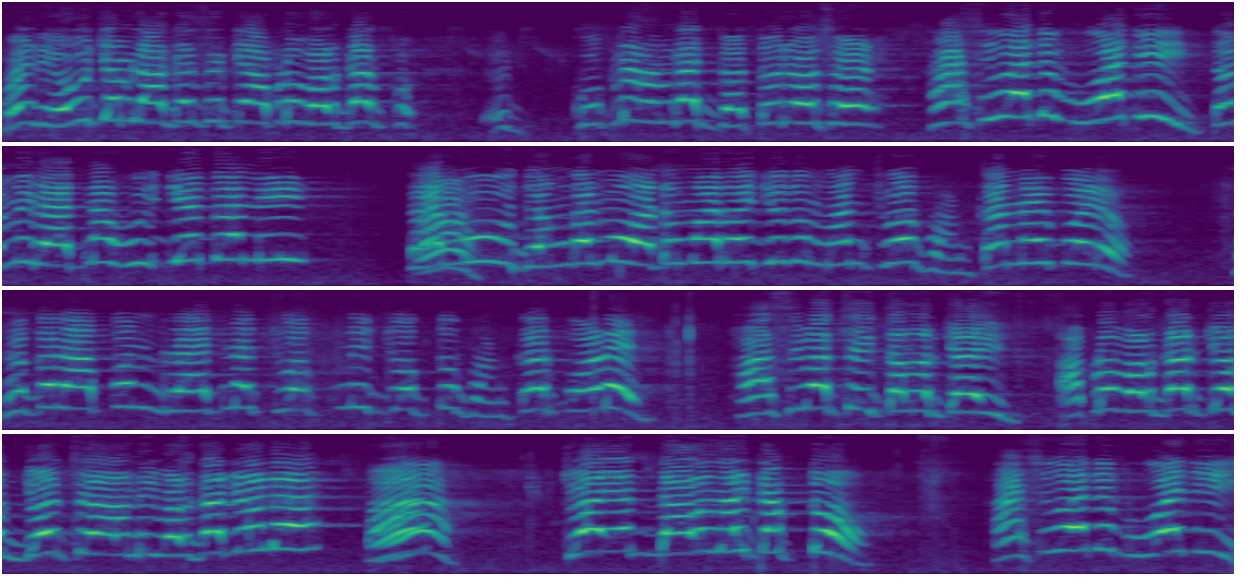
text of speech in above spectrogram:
મને એવું કેમ લાગે છે કે આપણો વળગાર કો- કોકના અંગાત જતો રહ્યો છે હાસી વાત છે ભુવાજી તમે રાતના હુઈ ગયા તા નહીં તાપુ જંગલમાં ઓટો મારવા ગયો તો મન ચો ભણકાર નહીં પડ્યો નકર આપણ રાતના ચોકની ચોક તો ભણકાર પડે હાસી વાત છે ક્યાંય આપણો વળગાર ચોક જો છે? અને વળગાર રહ્યો ને? હા. જો એક દાડો નહીં ટકતો હાસી વાત છે ભુવાજી?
